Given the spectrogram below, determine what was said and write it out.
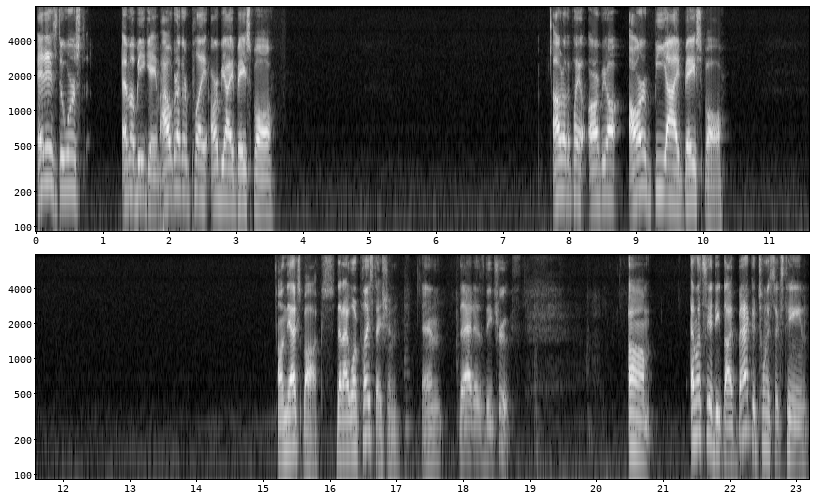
it is the worst MLB game. I would rather play RBI baseball. I would rather play RBI, RBI baseball on the Xbox than I would PlayStation. And that is the truth. Um, and let's take a deep dive. Back in 2016,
